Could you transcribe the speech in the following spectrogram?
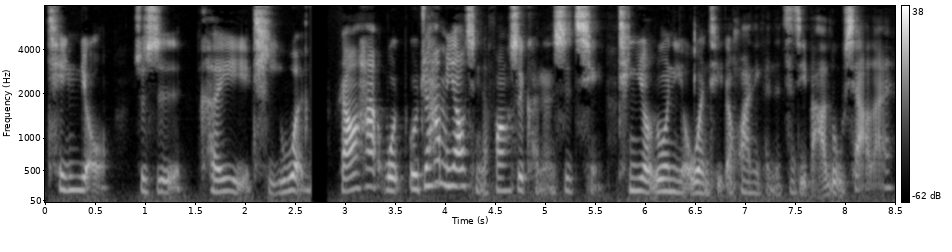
听友，就是可以提问。然后他，我我觉得他们邀请的方式可能是请听友，如果你有问题的话，你可能自己把它录下来，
